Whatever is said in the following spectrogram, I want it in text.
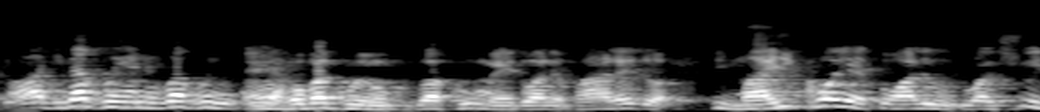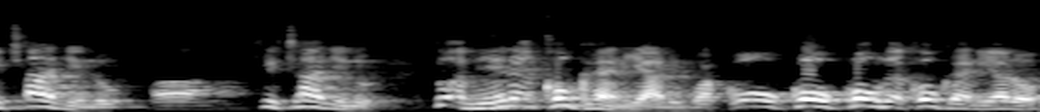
သူက အော်ဒီဘက်ခွင်ရတယ်ဘက်ခွင်ကိုအဲကြည့်တာဟိုဘက်ကွင်ကိုသူကကူးမယ်သွားနေဘာလဲဆိုတော့ဒီမာကြီးခေါ်ရဲ့သွားလို့သူကရွှေချကျင်လို့အော်ရွှေချကျင်လို့သူအမြဲတမ်းအခုတ်ခံနေရတယ်ကွာကိုယ်ကိုယ်ကိုယ်နဲ့အခုတ်ခံနေရတော့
